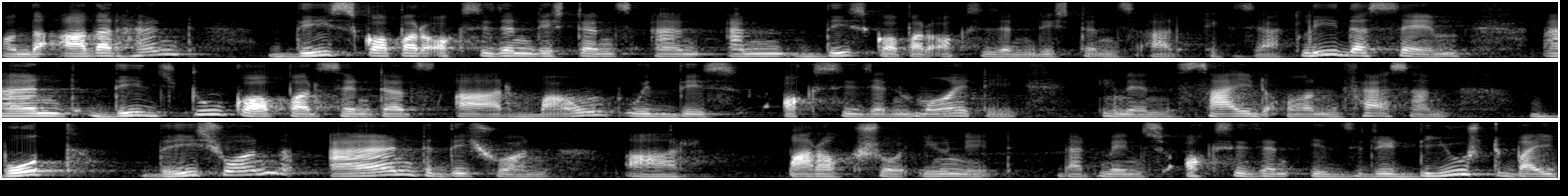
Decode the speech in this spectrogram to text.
On the other hand this copper oxygen distance and, and this copper oxygen distance are exactly the same and these two copper centers are bound with this oxygen moiety in a side on fashion. Both this one and this one are peroxo unit that means oxygen is reduced by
